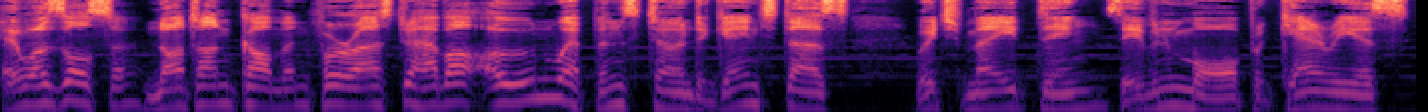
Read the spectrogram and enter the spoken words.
It was also not uncommon for us to have our own weapons turned against us, which made things even more precarious.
